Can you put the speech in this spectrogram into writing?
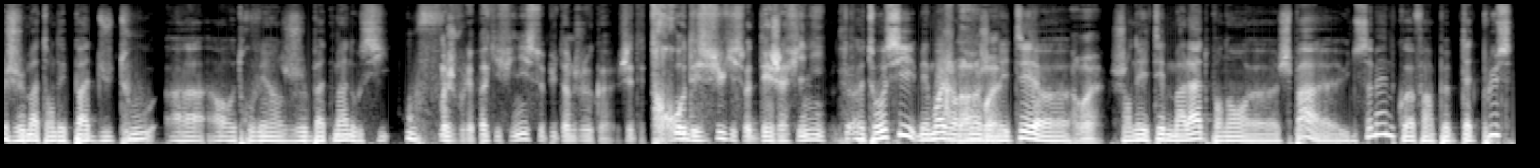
Je m'attendais pas du tout à, à retrouver un jeu Batman aussi ouf. Moi, je voulais pas qu'il finisse ce putain de jeu, quoi. J'étais trop déçu qu'il soit déjà fini. Toi- Toi aussi, mais moi Ah j'en bah, j'en ouais. euh, Ah ouais. j'en ai été malade pendant euh, je sais pas euh, une semaine quoi, enfin peu- peut-être plus.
